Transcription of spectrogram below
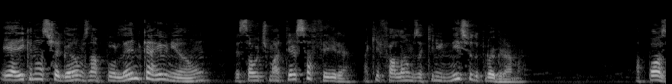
É aí que nós chegamos na polêmica reunião dessa última terça-feira, a que falamos aqui no início do programa. Após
